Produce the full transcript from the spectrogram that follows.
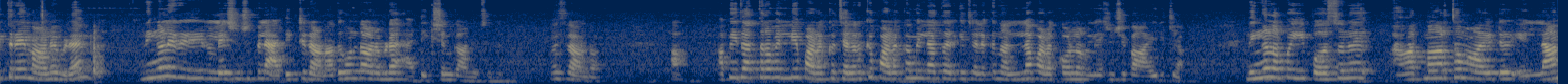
ഇത്രയുമാണ് ഇവിടെ നിങ്ങൾ ഈ റിലേഷൻഷിപ്പിൽ അഡിക്റ്റഡ് ആണ്. അതുകൊണ്ടാണ് ഇവിടെ അഡിക്ഷൻ കാണിച്ചത്. മനസ്സിലാവുണ്ടോ അപ്പൊ ഇത് അത്ര വലിയ പഴക്കം ചിലർക്ക് പഴക്കമില്ലാത്തതായിരിക്കും ചിലർക്ക് നല്ല പഴക്കമുള്ള റിലേഷൻഷിപ്പ് ആയിരിക്കാം. നിങ്ങളപ്പോൾ ഈ പേഴ്സണ് ആത്മാർത്ഥമായിട്ട് എല്ലാം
